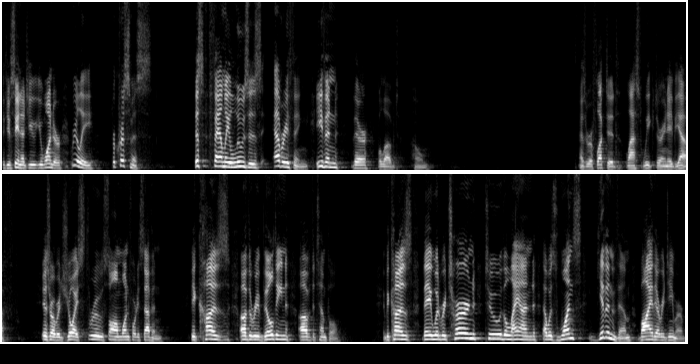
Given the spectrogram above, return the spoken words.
if you've seen it, you, you wonder really, for Christmas, this family loses everything, even their beloved home. As we reflected last week during ABF, Israel rejoiced through Psalm 147 because of the rebuilding of the temple, and because they would return to the land that was once given them by their Redeemer.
